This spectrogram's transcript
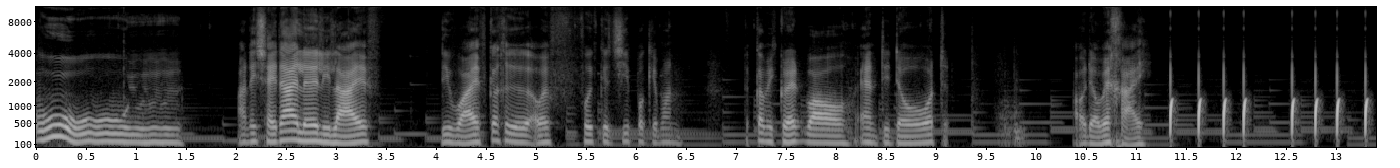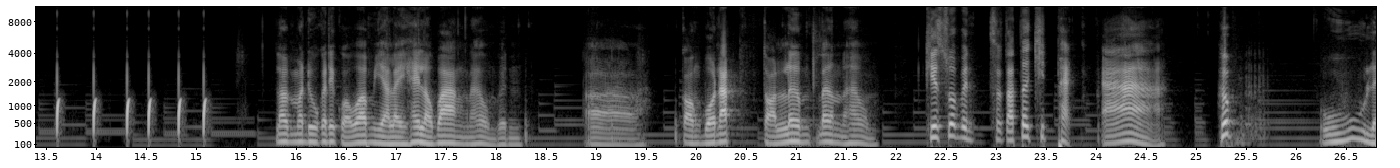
อู้ อันนี้ใช้ได้เลย Relive Revive ก็คือเอาไว้ฟื้นคืนชีพโปเกมอน แล้วก็มี Great Ball Antidote เอาเดี๋ยวไว้ขาย เรามาดูกันดีกว่าว่ามีอะไรให้เราบ้างนะครับผมเป็นกล่องโบนัสตอนเริ่มเริ่มนะครับผม คิดว่าเป็นสตาร์เตอร์คิดแพ็กอ่าฮึบอู้แล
